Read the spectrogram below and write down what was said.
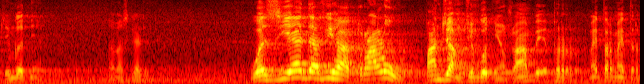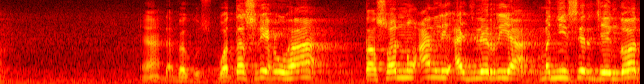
Jenggotnya. Sama sekali. Waziyadah fiha. Terlalu panjang jenggotnya. Sampai bermeter-meter. Ya tidak bagus. Watasrihuha tasannu'an li ajli riya menyisir jenggot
